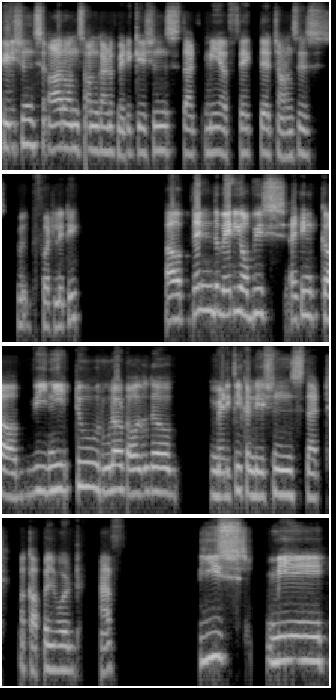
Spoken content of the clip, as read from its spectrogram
patients are on some kind of medications that may affect their chances with fertility. Uh, then the very obvious, I think uh, we need to rule out all the medical conditions that a couple would have. These may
